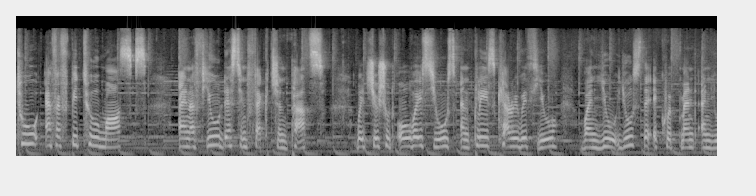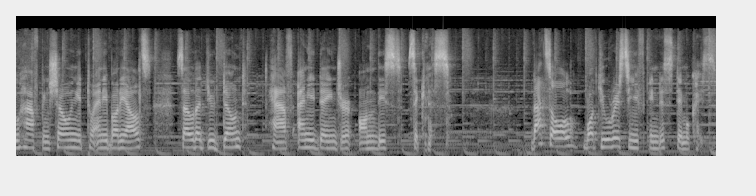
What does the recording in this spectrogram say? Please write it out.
two FFP2 masks and a few disinfection pads, which you should always use and please carry with you when you use the equipment and you have been showing it to anybody else so that you don't have any danger on this sickness. That's all what you receive in this demo case.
